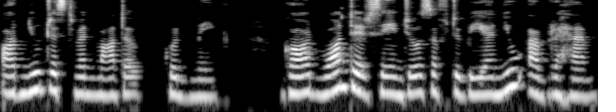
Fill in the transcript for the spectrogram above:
or New Testament martyr could make. God wanted Saint Joseph to be a new Abraham,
